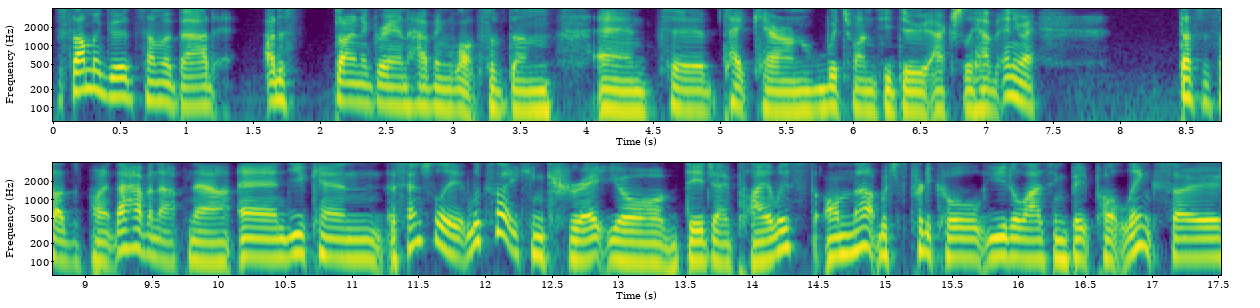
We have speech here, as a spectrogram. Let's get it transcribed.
some are good, some are bad. I just don't agree on having lots of them and to take care on which ones you do actually have. Anyway, that's besides the point. They have an app now, and you can essentially, it looks like you can create your DJ playlist on that, which is pretty cool utilizing Beatport Link. So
